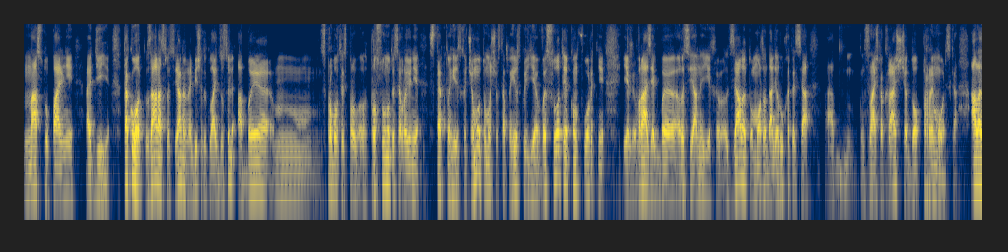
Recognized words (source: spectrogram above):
наступальні е, дії. Так, от зараз росіяни найбільше докладають зусиль, аби спробувати спро- просунутися в районі Степногірська. Чому тому, що в Степногірську є висоти комфортні, і в разі якби росіяни їх взяли, то можна далі рухатися а, значно краще до Приморська. Але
